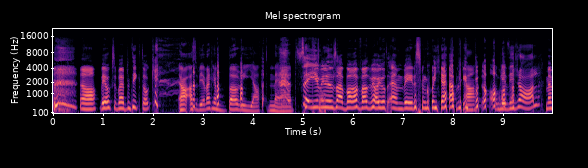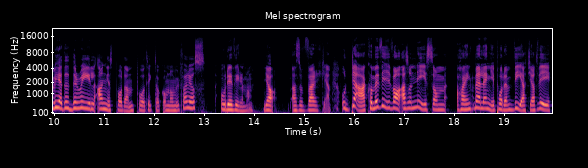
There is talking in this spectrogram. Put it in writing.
ja, vi har också börjat med TikTok. Ja alltså vi har verkligen börjat med Säger vi nu så här bara för att vi har gjort en video som går jävligt Ja, bra. Den blev viral Men vi heter The Real Angestpodden på TikTok om någon vill följa oss. och det vill man. Ja. Alltså verkligen. Och där kommer vi vara, alltså ni som har hängt med länge i podden vet ju att vi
